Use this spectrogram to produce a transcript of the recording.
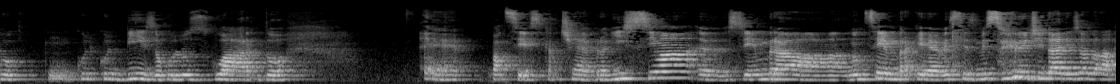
con, col, col viso, con lo sguardo è pazzesca, cioè bravissima, eh, sembra, non sembra che avesse smesso di recitare già da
